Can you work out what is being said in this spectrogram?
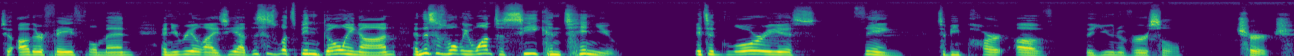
to other faithful men. And you realize, yeah, this is what's been going on, and this is what we want to see continue. It's a glorious thing to be part of the universal church.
